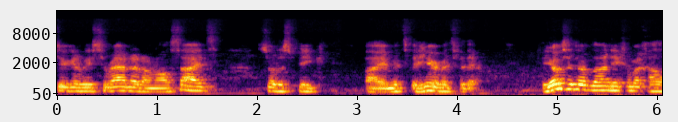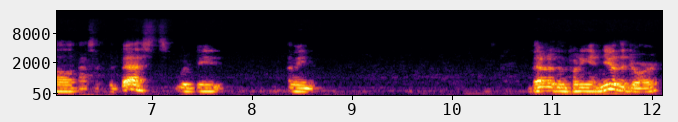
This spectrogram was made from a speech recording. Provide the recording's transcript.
you're going to be surrounded on all sides, so to speak, by a mitzvah here, a mitzvah there. The best would be, I mean, better than putting it near the door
